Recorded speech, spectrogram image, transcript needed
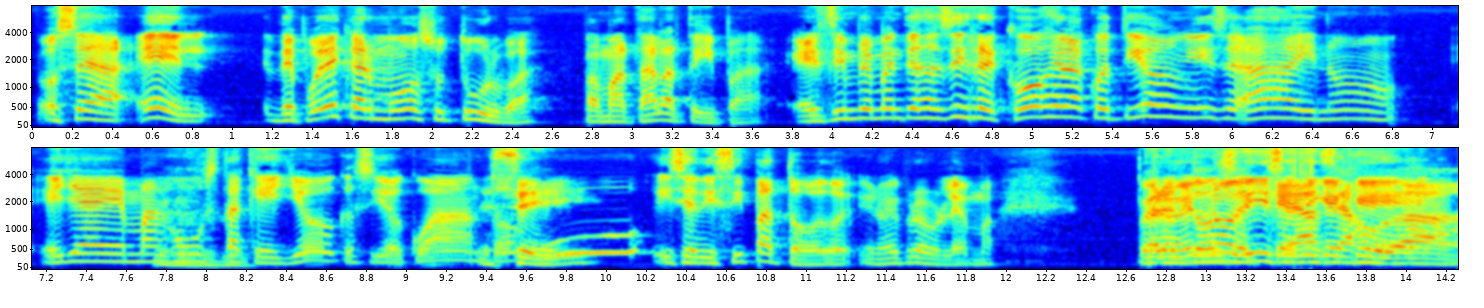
o sea, él, después de que armó su turba para matar a la tipa, él simplemente hace así, recoge la cuestión y dice, ay, no, ella es más justa que yo, que sé yo cuánto, Sí. uh, y se disipa todo y no hay problema. Pero Pero, él no entonces, dice ¿qué de hace que, Judá?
